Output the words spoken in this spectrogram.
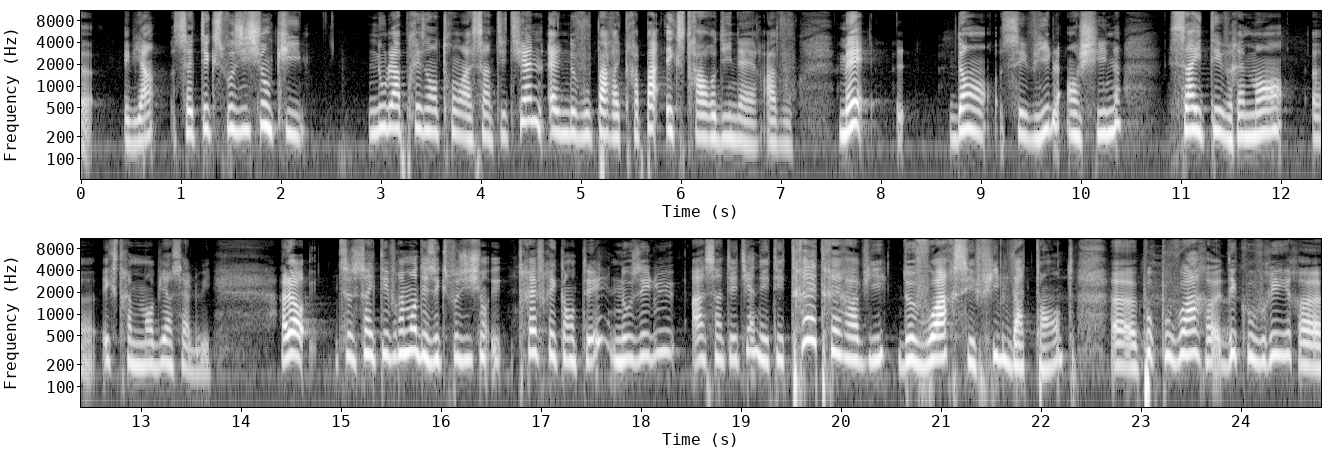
euh, eh bien, cette exposition qui nous la présenterons à Saint-Étienne, elle ne vous paraîtra pas extraordinaire à vous. Mais euh, dans ces villes, en Chine, ça a été vraiment euh, extrêmement bien salué. Alors, ça a été vraiment des expositions très fréquentées. Nos élus à Saint-Étienne étaient très très ravis de voir ces files d'attente euh, pour pouvoir euh, découvrir. Euh,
